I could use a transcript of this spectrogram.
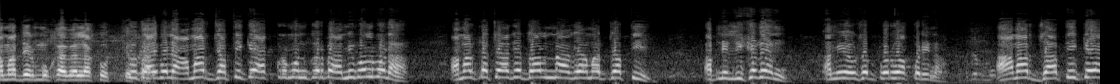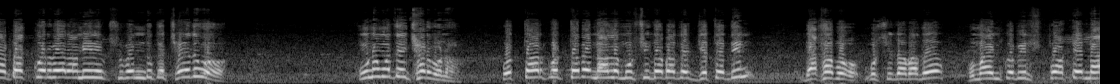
আমাদের মোকাবেলা করতে তাই বলে আমার জাতিকে আক্রমণ করবে আমি বলব না। আমার কাছে আগে দল না আগে আমার জাতি। আপনি লিখে দেন আমি ওসব পড়ুয়া করি না। আমার জাতিকে অ্যাটাক করবে আর আমি শুভেন্দুকে ছেড়ে দেবো? কোনো মতেই ছাড়বো না। প্রত্যাহার করতে হবে নাহলে মুর্শিদাবাদে যেতে দিন দেখাবো মুর্শিদাবাদে হুমায়ুন কবির স্পটে না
